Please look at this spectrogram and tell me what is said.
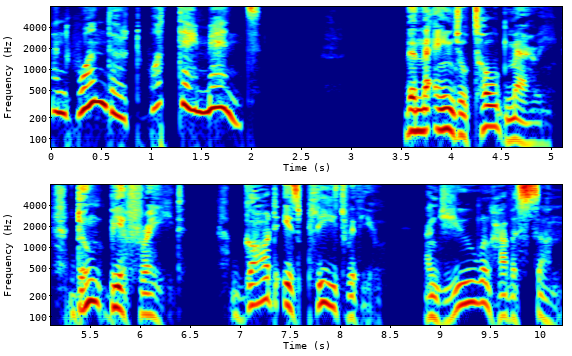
and wondered what they meant. Then the angel told Mary, Don't be afraid. God is pleased with you, and you will have a son.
